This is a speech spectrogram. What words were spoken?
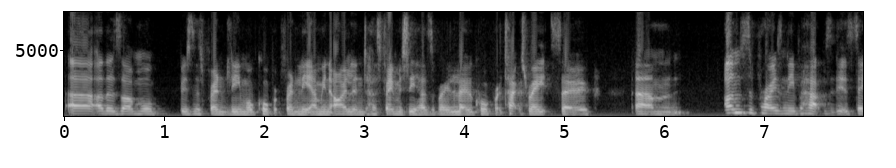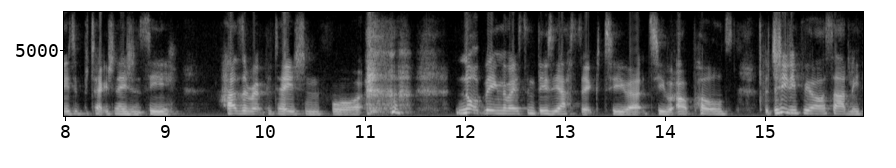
Uh, others are more business friendly, more corporate friendly. I mean, Ireland has famously has a very low corporate tax rate, so um, unsurprisingly, perhaps its data protection agency has a reputation for not being the most enthusiastic to uh, to uphold the GDPR, sadly.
